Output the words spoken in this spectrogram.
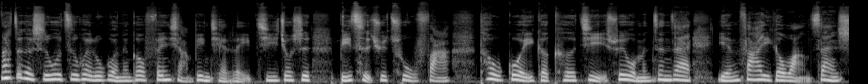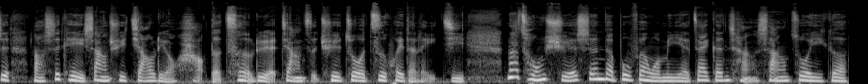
那这个实物智慧如果能够分享并且累积，就是彼此去触发，透过一个科技，所以我们正在研发一个网站，是老师可以上去交流好的策略，这样子去做智慧的累积。那从学生的部分，我们也在跟厂商做一个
